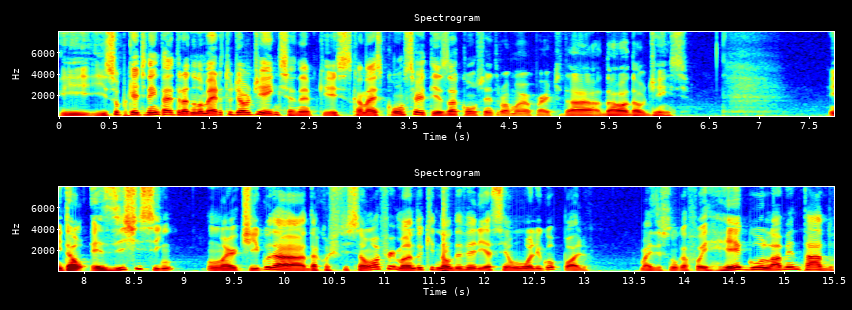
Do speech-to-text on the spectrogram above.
E isso porque a gente nem tá entrando no mérito de audiência, né? Porque esses canais com certeza concentram a maior parte da, da, da audiência. Então, existe sim um artigo da, da Constituição afirmando que não deveria ser um oligopólio. Mas isso nunca foi regulamentado.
